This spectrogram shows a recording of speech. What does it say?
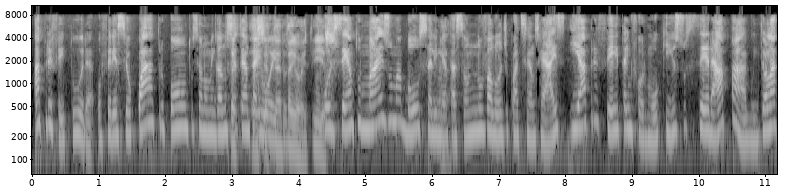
A prefeitura ofereceu 4 pontos, se eu não me engano, 78, 78 isso. por cento mais uma bolsa alimentação é. no valor de quatrocentos reais e a prefeita informou que isso será pago. Então ela,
